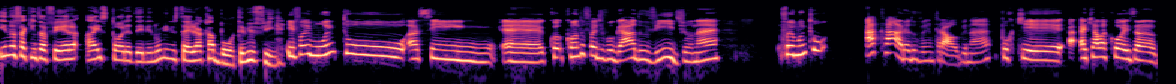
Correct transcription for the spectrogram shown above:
E nessa quinta-feira, a história dele no ministério acabou, teve fim. E foi muito, assim, é, qu- quando foi divulgado o vídeo, né? Foi muito a cara do Ventralb, né? Porque aquela coisa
